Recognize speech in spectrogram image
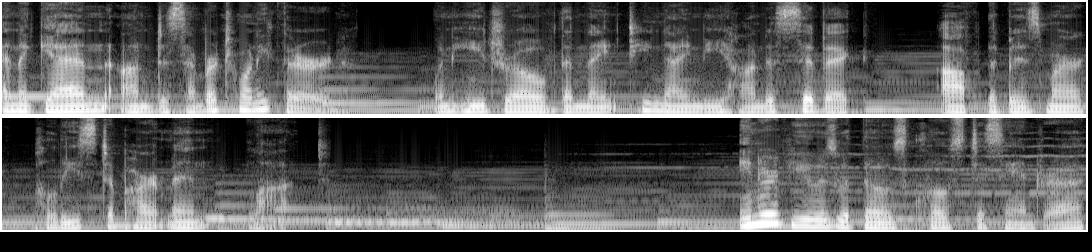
and again on December 23rd when he drove the 1990 Honda Civic off the Bismarck Police Department lot. Interviews with those close to Sandra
